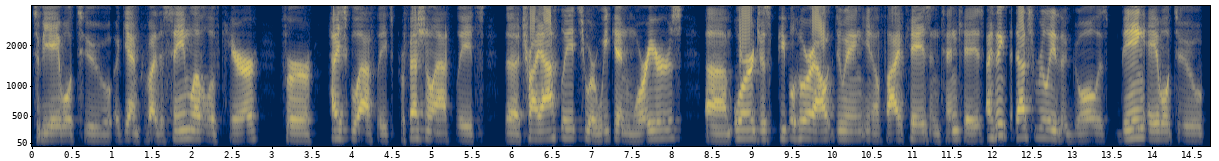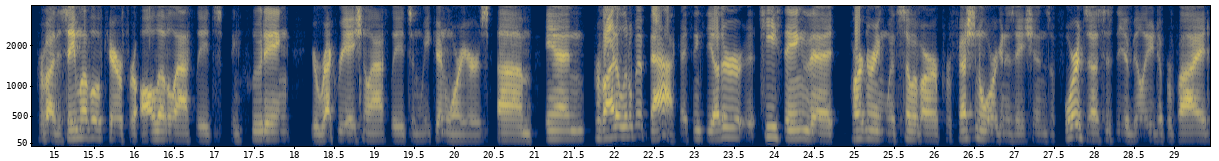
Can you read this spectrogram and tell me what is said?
to be able to again provide the same level of care for high school athletes, professional athletes, the triathletes who are weekend warriors, um, or just people who are out doing you know 5ks and 10ks i think that's really the goal is being able to provide the same level of care for all level athletes including your recreational athletes and weekend warriors, um, and provide a little bit back. I think the other key thing that partnering with some of our professional organizations affords us is the ability to provide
